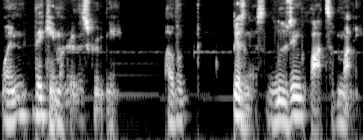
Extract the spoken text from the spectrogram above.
when they came under the scrutiny of a business losing lots of money.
